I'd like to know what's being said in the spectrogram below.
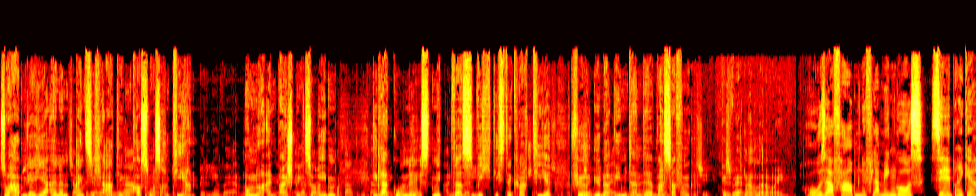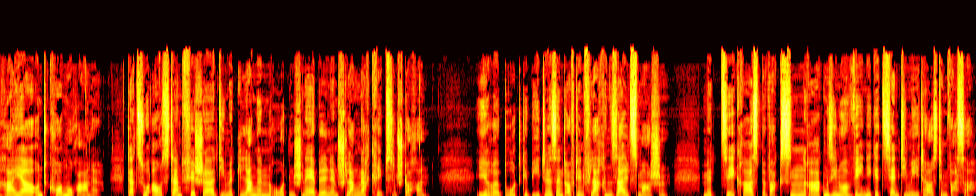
So haben wir hier einen einzigartigen Kosmos an Tieren. Um nur ein Beispiel zu geben, die Lagune ist mit das wichtigste Quartier für überwinternde Wasservögel. Rosafarbene Flamingos, silbrige Reiher und Kormorane. Dazu Austernfischer, die mit langen roten Schnäbeln im Schlang nach Krebsen stochern. Ihre Brutgebiete sind auf den flachen Salzmarschen. Mit Seegras bewachsen ragen sie nur wenige Zentimeter aus dem Wasser.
